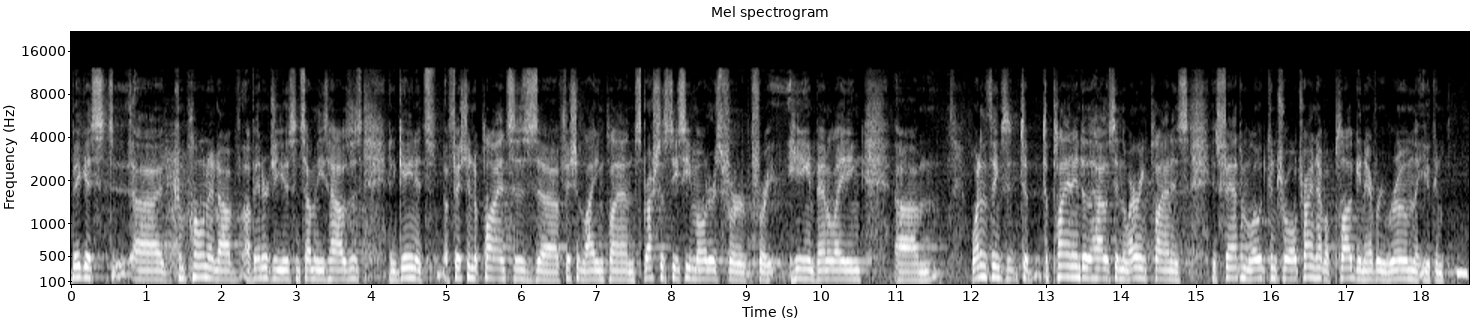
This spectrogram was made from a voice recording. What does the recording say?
biggest uh, component of, of energy use in some of these houses. And again, it's efficient appliances, uh, efficient lighting plans, brushless DC motors for, for heating and ventilating. Um, one of the things to, to plan into the house in the wiring plan is, is phantom load control. Try and have a plug in every room that you can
